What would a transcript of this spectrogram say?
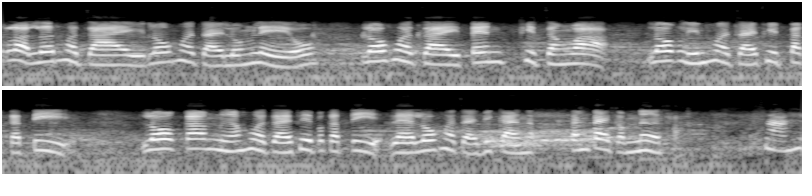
คหลอดเลือดหัวใจ โรคหัวใจล้มเหลว โรคหัวใจเต้นผิดจังหวะ โรคลิ้นหัวใจผิดปกติ โรคกล้ามเนื้อหัวใจผิดปกติ และโรคหัวใจพิการตั้งแต่กำเนิดค่ะ สาเห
